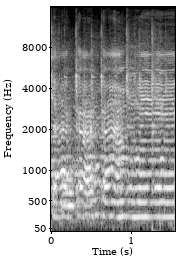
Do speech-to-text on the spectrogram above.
sa ca ca nghe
